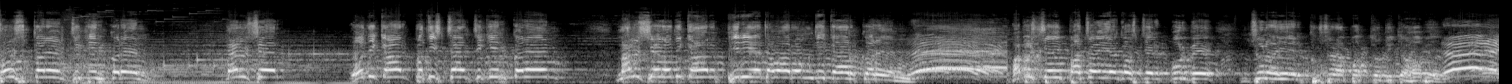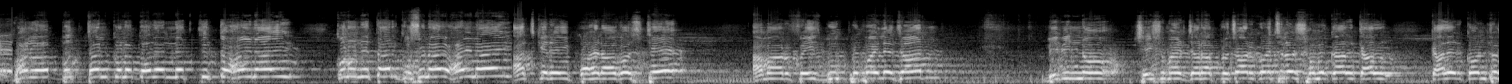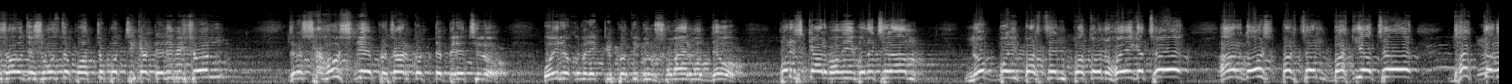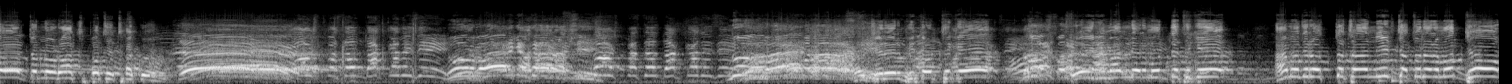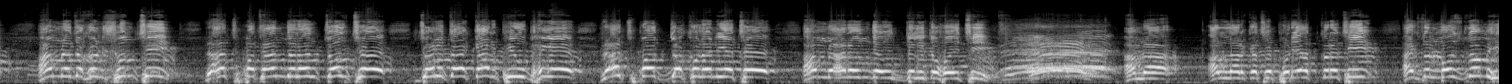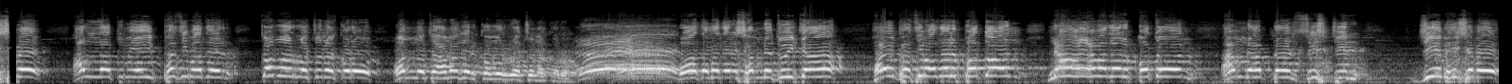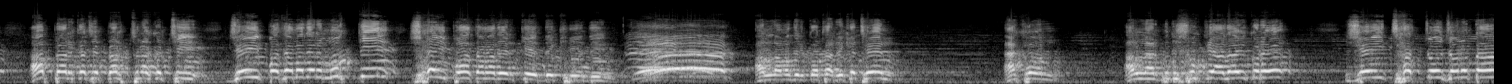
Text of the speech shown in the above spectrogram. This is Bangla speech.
সংস্কারের জিকির করেন। মানুষের অধিকার প্রতিষ্ঠার জিকির করেন। মানুষের অধিকার ফিরিয়ে দেওয়ার অঙ্গীকার করেন। অবশ্যই পাঁচই আগস্টের পূর্বে জুলাইয়ের ঘোষণাপত্র দিতে হবে। গণ অভ্যুত্থান কোন দলের নেতৃত্ব হয় নাই, কোন নেতার ঘোষণায় হয় নাই। আজকের এই পহেলা আগস্টে আমার ফেসবুক প্রোফাইলে যান। বিভিন্ন সেই সময়ের যারা প্রচার করেছিল, সমকাল কাল কালের কণ্ঠ সহ যে সমস্ত পত্র পত্রিকা টেলিভিশন যারা সাহস নিয়ে প্রচার করতে পেরেছিল ওই রকমের একটি প্রতিকূল সময়ের মধ্যেও পরিষ্কারভাবেই বলেছিলাম নব্বই পার্সেন্ট পতন হয়ে গেছে আর দশ পার্সেন্ট বাকি আছে। ধাক্কা দেওয়ার জন্য রাজপথে থাকুন। জেলের ভিতর থেকে ওই রিমান্ডের মধ্যে থেকে আমাদের অত্যাচার নির্যাতনের মধ্যেও আমরা যখন শুনছি, রাজপথে আন্দোলন চলছে, জনতা কারফিউ ভেঙে রাজপথ দখলে নিয়েছে। আমরা আনন্দে উদ্বেলিত হয়েছি। আমরা আল্লাহর কাছে ফরিয়াদ করেছি। একজন মজলুম হিসেবে, আল্লাহ তুমি এই ফাঁসিবাদের কবর রচনা করো, অন্যথা আমাদের কবর রচনা করো। পথ আমাদের সামনে দুইটা, হয় ফাঁসিবাদের পতন, না আমাদের পতন। আমরা আপনার সৃষ্টির জীব হিসেবে আপনার কাছে প্রার্থনা করছি, যেই পথ আমাদের মুক্তি, সেই পথ আমাদেরকে দেখিয়ে দিন। আল্লাহ আমাদের কথা রেখেছেন। এখন আল্লাহর প্রতি শুক্রিয়া আদায় করে যেই ছাত্র জনতা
